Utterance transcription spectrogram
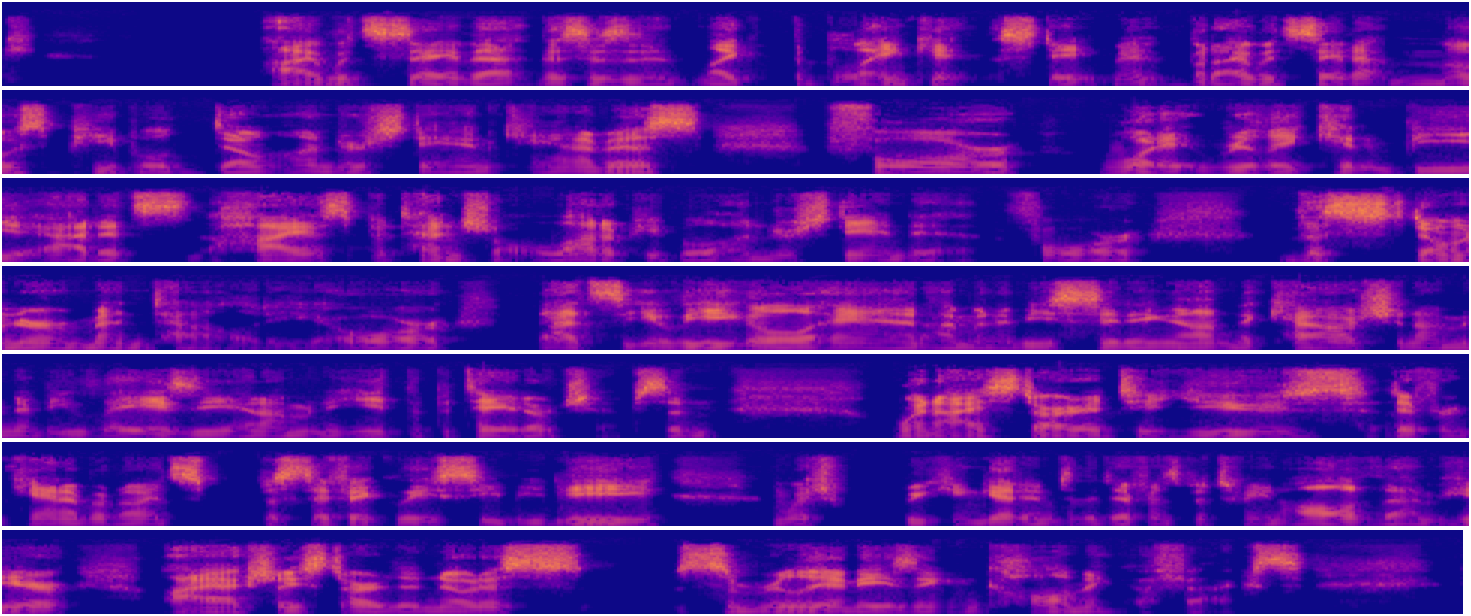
I would say that this isn't like the blanket statement, but I would say that most people don't understand cannabis for what it really can be at its highest potential. A lot of people understand it for the stoner mentality or that's illegal and I'm going to be sitting on the couch and I'm going to be lazy and I'm going to eat the potato chips. And when I started to use different cannabinoids, specifically CBD, which we can get into the difference between all of them here, I actually started to notice some really amazing calming effects.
